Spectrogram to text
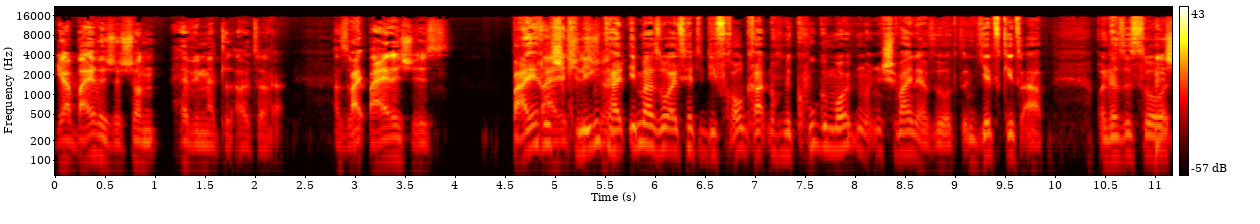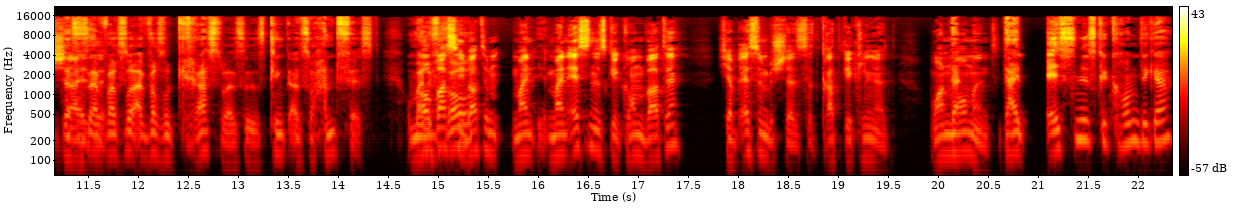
Ja, bayerisch ist schon Heavy Metal, Alter. Also Bay- bayerisch ist, Bayerisch Bayerisch klingt halt immer so, als hätte die Frau gerade noch eine Kuh gemolken und ein Schwein erwürgt. Und jetzt geht's ab. Und das ist so, das ist Scheiße. einfach so, einfach so krass, weißt du, das klingt alles so handfest. Und meine Oh, Basti, Frau, warte, mein, mein Essen ist gekommen, warte. Ich habe Essen bestellt, es hat gerade geklingelt. One Da- moment. dein Essen ist gekommen, Digga?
